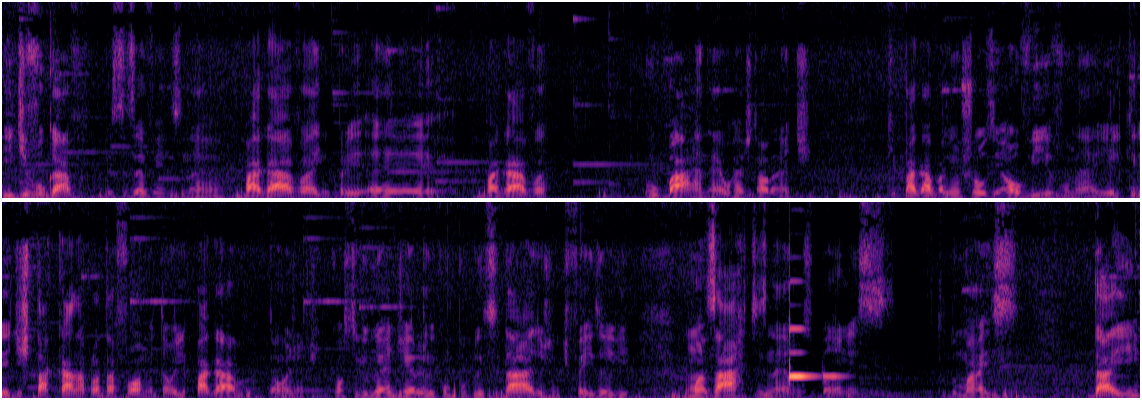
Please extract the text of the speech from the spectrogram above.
e divulgava esses eventos, né? Pagava, empre... É... pagava o bar, né? O restaurante que pagava ali um showzinho ao vivo, né? E ele queria destacar na plataforma, então ele pagava. Então a gente conseguiu ganhar dinheiro ali com publicidade, a gente fez ali umas artes, né? Uns banners e tudo mais. Daí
